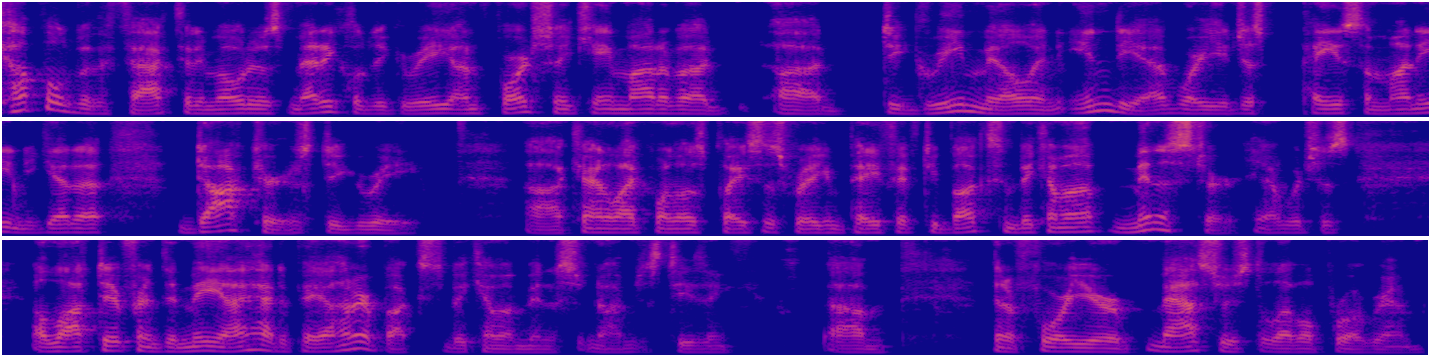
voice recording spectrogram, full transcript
coupled with the fact that Emoto's medical degree unfortunately came out of a, a, degree mill in India where you just pay some money and you get a doctor's degree. Uh, kind of like one of those places where you can pay 50 bucks and become a minister, you know, which is a lot different than me. I had to pay 100 bucks to become a minister. No, I'm just teasing. Um, than a four-year master's level program.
